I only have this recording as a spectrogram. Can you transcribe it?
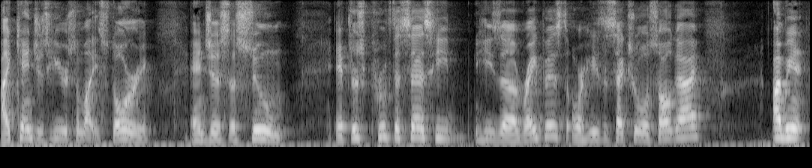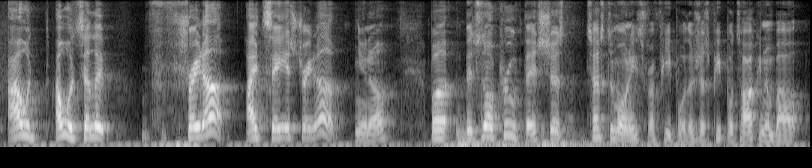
I can't just hear somebody's story and just assume. If there's proof that says he he's a rapist or he's a sexual assault guy, I mean, I would I would sell it straight up. I'd say it straight up, you know. But there's no proof. There's just testimonies from people. There's just people talking about,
